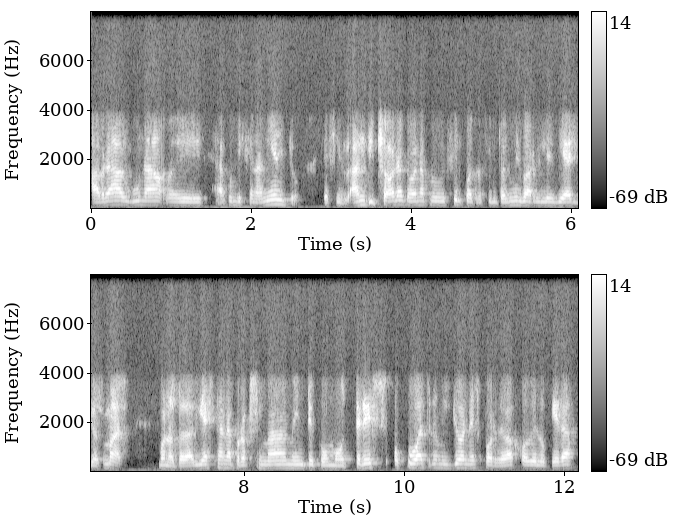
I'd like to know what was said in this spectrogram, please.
habrá algún acondicionamiento. Es decir, han dicho ahora que van a producir 400.000 barriles diarios más. Bueno, todavía están aproximadamente como 3 o 4 millones por debajo de lo que era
